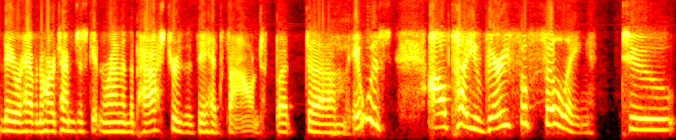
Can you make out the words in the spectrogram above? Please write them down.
they were having a hard time just getting around in the pasture that they had found. But um, it was, I'll tell you, very fulfilling to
